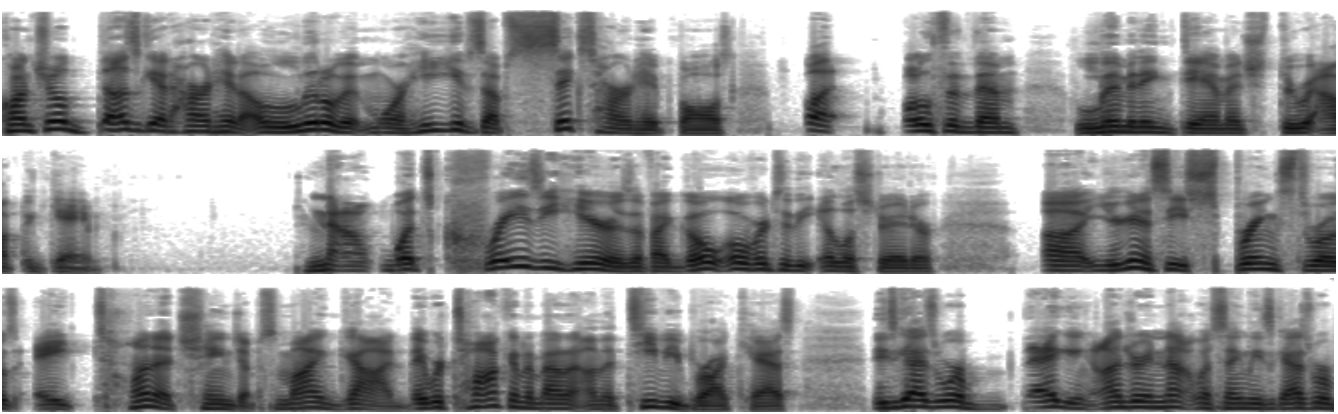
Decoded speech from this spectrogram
Quantrill does get hard hit a little bit more. He gives up six hard hit balls, but both of them limiting damage throughout the game. Now, what's crazy here is if I go over to the illustrator, uh, you're going to see Springs throws a ton of changeups. My God, they were talking about it on the TV broadcast. These guys were begging. Andre Knott was saying these guys were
